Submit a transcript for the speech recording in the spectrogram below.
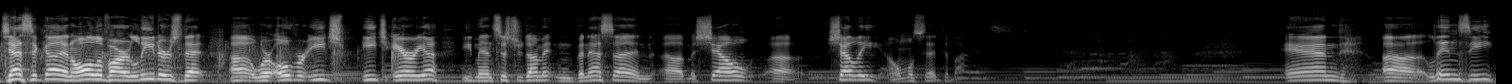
Jessica and all of our leaders that uh, were over each each area. Amen. Sister Dummett and Vanessa and uh, Michelle, uh, Shelly. I almost said Tobias and uh, Lindsay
